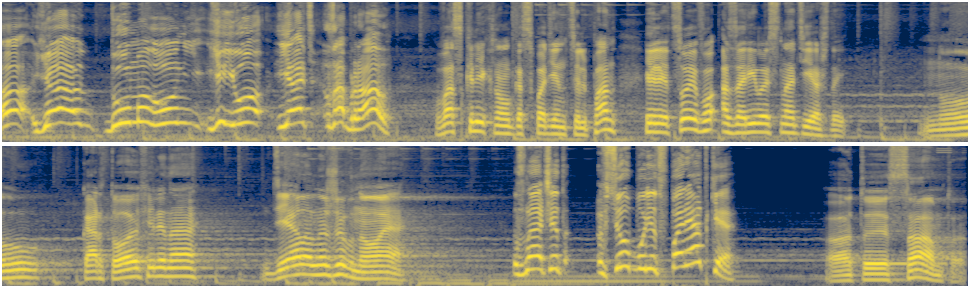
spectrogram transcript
«А я думал, он ее ять забрал!» Воскликнул господин Тюльпан, и лицо его озарилось надеждой. «Ну, картофелина, дело наживное». «Значит, все будет в порядке?» «А ты сам-то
